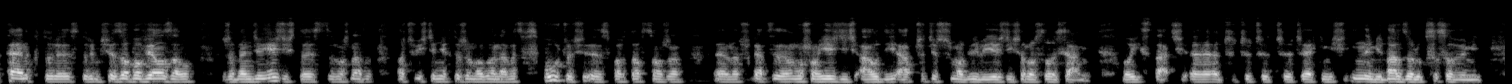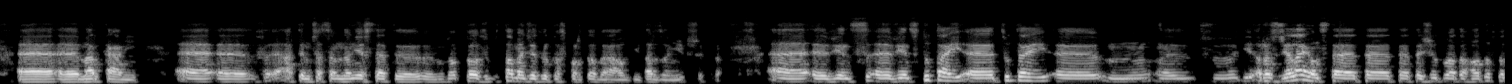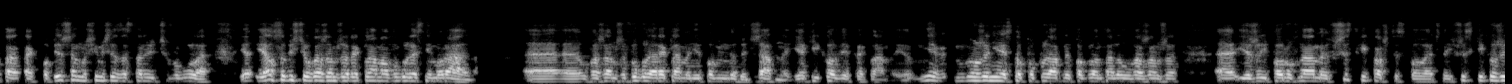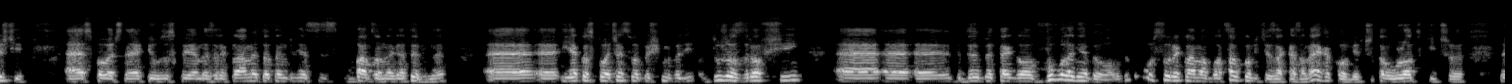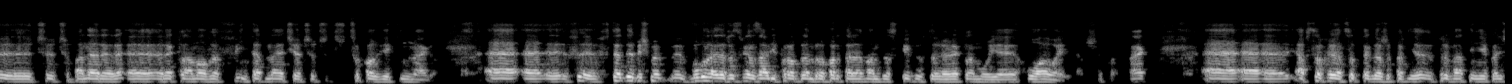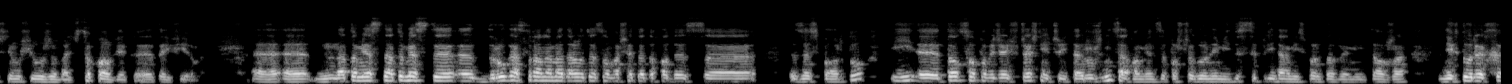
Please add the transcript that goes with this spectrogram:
ten, który, z którym się zobowiązał, że będzie jeździć. To jest, można, oczywiście niektórzy mogą nawet współczuć sportowcom, że na przykład muszą jeździć Audi, a przecież mogliby jeździć Rolls Royce'ami, bo ich stać, czy, czy, czy, czy, czy jakimiś innymi bardzo luksusowymi markami. E, e, a tymczasem, no niestety, no to, to będzie tylko sportowe Audi, bardzo mi przykro. E, więc, więc tutaj, tutaj mm, rozdzielając te, te, te, te źródła dochodów, to tak, tak, po pierwsze musimy się zastanowić, czy w ogóle, ja, ja osobiście uważam, że reklama w ogóle jest niemoralna. Uważam, że w ogóle reklamy nie powinno być żadnej, jakiejkolwiek reklamy. Nie, może nie jest to popularny pogląd, ale uważam, że E, jeżeli porównamy wszystkie koszty społeczne i wszystkie korzyści e, społeczne, jakie uzyskujemy z reklamy, to ten bilans jest bardzo negatywny. E, I jako społeczeństwo byśmy byli dużo zdrowsi, gdyby tego w ogóle nie było, gdyby po prostu reklama była całkowicie zakazana, jakakolwiek, czy to ulotki, czy, czy, czy banery reklamowe w internecie, czy, czy, czy cokolwiek innego. Wtedy byśmy w ogóle rozwiązali problem Roberta Lewandowskiego, który reklamuje Huawei na przykład. Tak? E, e, e, abstrahując od tego, że pewnie prywatnie niekoniecznie musi używać cokolwiek tej firmy. Natomiast, natomiast druga strona medalu to są właśnie te dochody z, ze sportu i to, co powiedziałeś wcześniej, czyli ta różnica pomiędzy poszczególnymi dyscyplinami sportowymi, to, że w niektórych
